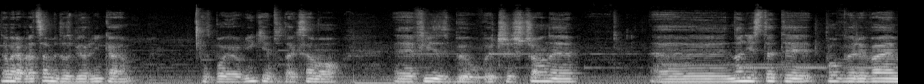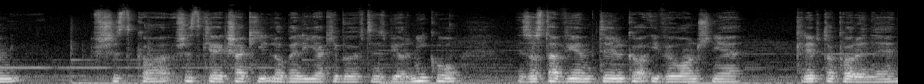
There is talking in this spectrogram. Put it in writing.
Dobra, wracamy do zbiornika z bojownikiem, to tak samo filtr był wyczyszczony. Yy, No niestety powyrywałem wszystko, wszystkie krzaki lobeli, jakie były w tym zbiorniku. Zostawiłem tylko i wyłącznie kryptokoryny.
